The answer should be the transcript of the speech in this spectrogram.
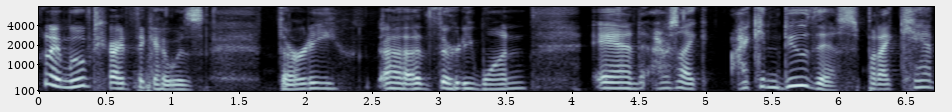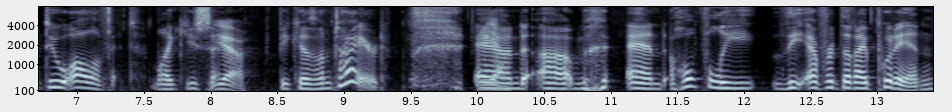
when i moved here i think i was 30 uh 31 and i was like i can do this but i can't do all of it like you said Yeah. because i'm tired and um and hopefully the effort that i put in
